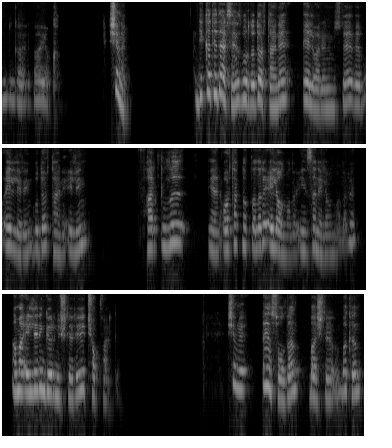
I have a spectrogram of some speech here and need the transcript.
Galiba yok. Şimdi dikkat ederseniz burada dört tane el var önümüzde ve bu ellerin, bu dört tane elin farklı yani ortak noktaları el olmaları, insan eli olmaları ama ellerin görünüşleri çok farklı. Şimdi en soldan başlayalım. Bakın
